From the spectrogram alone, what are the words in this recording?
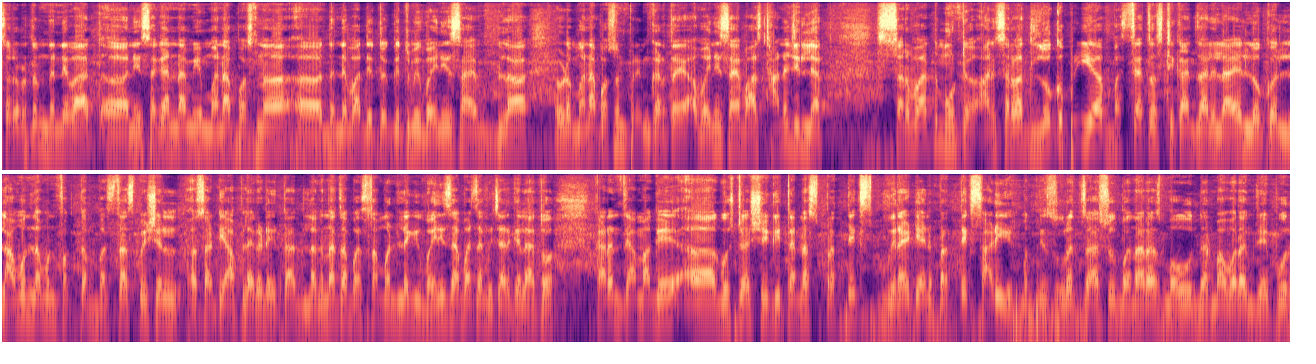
सर्वप्रथम धन्यवाद. आणि सगळ्यांना मी मनापासून धन्यवाद देतो की तुम्ही वहिनी साहेबला एवढं मनापासून प्रेम करताय. वहिनी साहेब आज ठाणे जिल्ह्यात सर्वात मोठं आणि सर्वात लोकप्रिय बस्त्याचंच ठिकाण झालेलं आहे. लोक लांबून लांबून फक्त बस्ता स्पेशलसाठी आपल्याकडे येतात. लग्नाचा बस्ता म्हटलं की वहिनी साहेबाचा विचार केला जातो. कारण त्यामागे गोष्ट अशी आहे की त्यांना प्रत्येक व्हेरायटी आणि प्रत्येक साडी मग ते सुरतचं असू बनारस मऊ धर्मावरम जयपूर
